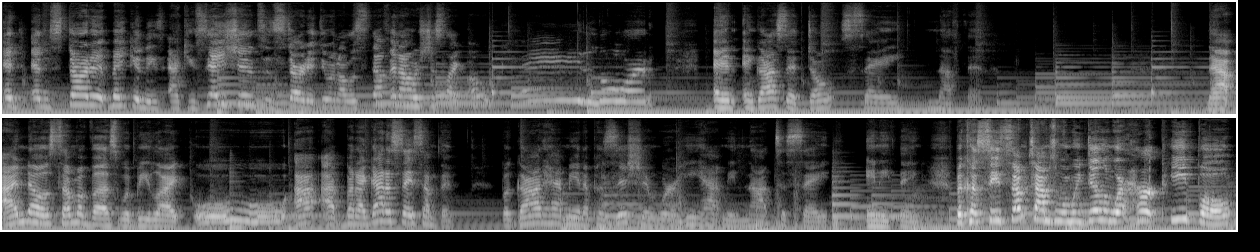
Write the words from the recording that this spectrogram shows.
and, and, started making these accusations and started doing all this stuff. And i was just like okay lord. And and god said don't say nothing. Now I know some of us would be like, "Ooh, I, I," but I gotta say something. But God had me in a position where He had me not to say anything, because see, sometimes when we're dealing with hurt people,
